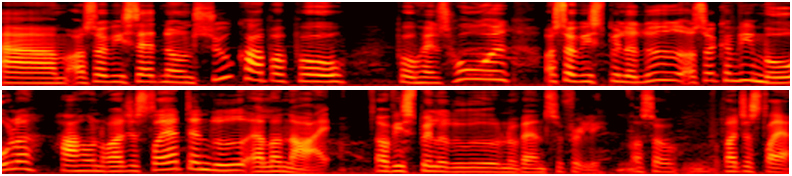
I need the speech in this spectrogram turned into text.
um, og så vi sætter nogle sugekopper på, på hans hoved, og så vi spiller lyd, og så kan vi måle, har hun registreret den lyd eller nej. Og vi spiller det ud under vand selvfølgelig, og så registrerer.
